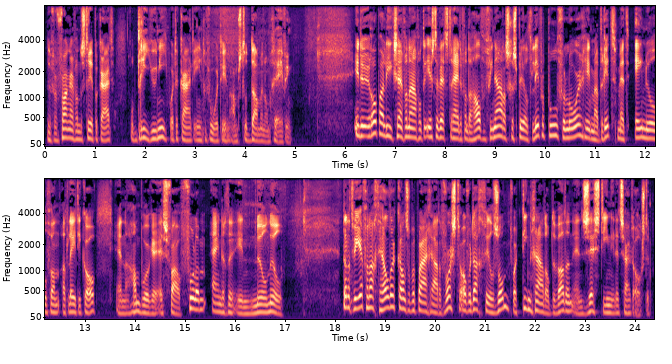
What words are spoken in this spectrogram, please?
de vervanger van de strippenkaart. Op 3 juni wordt de kaart ingevoerd in Amsterdam en omgeving. In de Europa League zijn vanavond de eerste wedstrijden van de halve finales gespeeld. Liverpool verloor in Madrid met 1-0 van Atletico en Hamburger SV Fulham eindigde in 0-0. Dan het weer. Vannacht helder, kans op een paar graden vorst. Overdag veel zon. Het wordt 10 graden op de Wadden en 16 in het zuidoosten.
